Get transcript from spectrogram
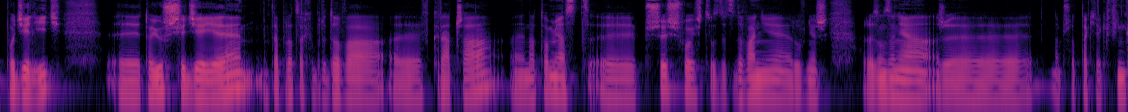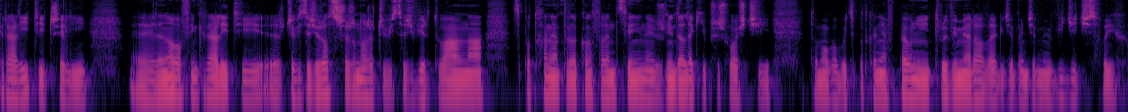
podzielić. E, to już się dzieje, ta praca hybrydowa wkracza, natomiast przyszłość to zdecydowanie również rozwiązania, że na przykład takie jak Think Reality, czyli Lenovo Think Reality, rzeczywistość rozszerzona, rzeczywistość wirtualna, spotkania telekonferencyjne, konferencyjne już w niedalekiej przyszłości to mogą być spotkania w pełni trójwymiarowe, gdzie będziemy widzieć swoich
